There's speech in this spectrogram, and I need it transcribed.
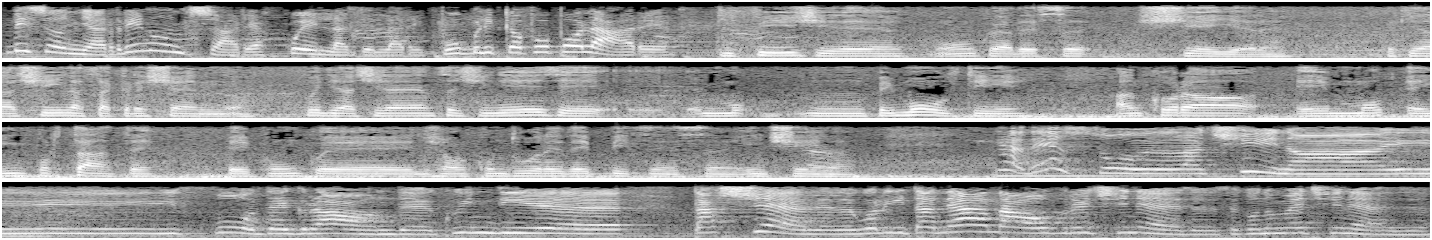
bisogna rinunciare a quella della Repubblica Popolare. Difficile comunque adesso scegliere perché la Cina sta crescendo, quindi la cittadinanza cinese mm, per molti ancora è, mo- è importante per comunque diciamo, condurre dei business in Cina. E adesso la Cina è il forte grande, quindi è da scegliere, quella italiana oppure cinese, secondo me è cinese.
